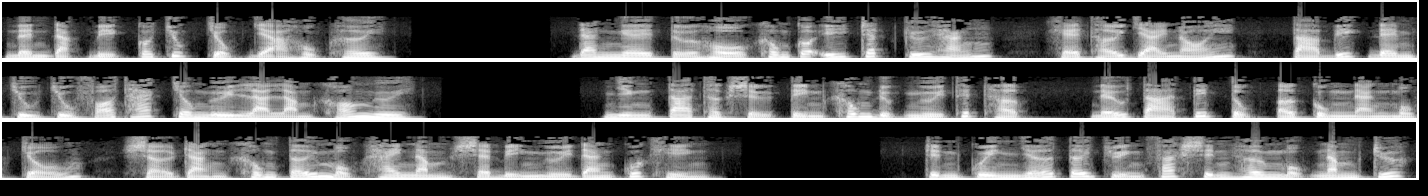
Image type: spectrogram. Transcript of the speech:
nên đặc biệt có chút chột dạ hụt hơi. Đang nghe tự hộ không có ý trách cứ hắn, khẽ thở dài nói, ta biết đem Chu Chu phó thác cho ngươi là làm khó ngươi. Nhưng ta thật sự tìm không được người thích hợp, nếu ta tiếp tục ở cùng nàng một chỗ, sợ rằng không tới một hai năm sẽ bị người đang quốc hiện. Trình quyền nhớ tới chuyện phát sinh hơn một năm trước,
